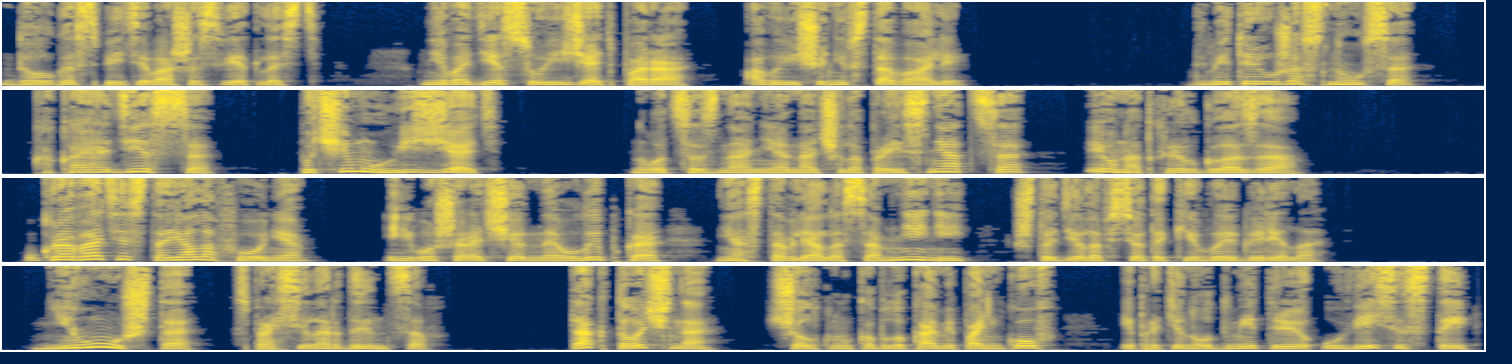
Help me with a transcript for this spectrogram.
«Долго спите, ваша светлость. Мне в Одессу уезжать пора, а вы еще не вставали». Дмитрий ужаснулся. «Какая Одесса? Почему уезжать? Но вот сознание начало проясняться, и он открыл глаза. У кровати стоял Афоня, и его широченная улыбка не оставляла сомнений, что дело все-таки выгорело. «Неужто?» — спросил Ордынцев. «Так точно!» — щелкнул каблуками Паньков и протянул Дмитрию увесистый,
